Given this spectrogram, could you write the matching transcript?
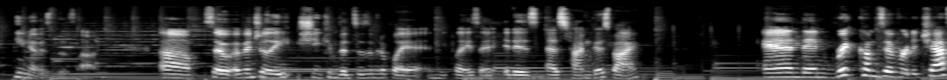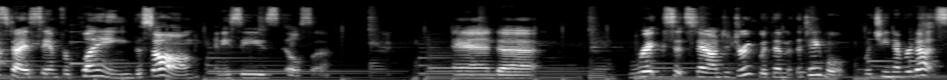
he knows the song. Um, so eventually, she convinces him to play it, and he plays it. It is as time goes by. And then Rick comes over to chastise Sam for playing the song, and he sees Ilsa. And uh, Rick sits down to drink with them at the table, which he never does.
